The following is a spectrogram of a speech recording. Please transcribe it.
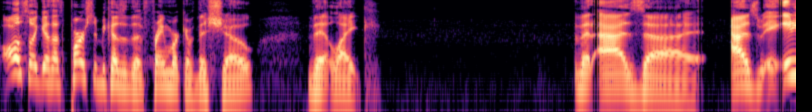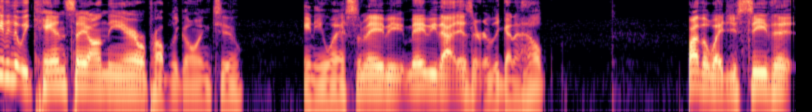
Also, I guess that's partially because of the framework of this show that, like, that as uh, as anything that we can say on the air, we're probably going to anyway. So maybe maybe that isn't really going to help. By the way, did you see that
